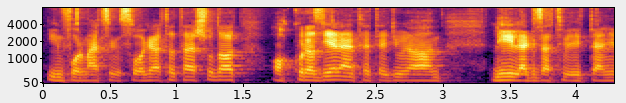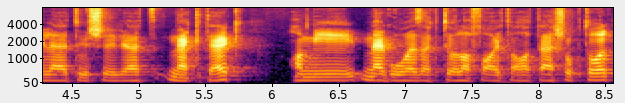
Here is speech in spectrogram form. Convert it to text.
információs szolgáltatásodat, akkor az jelenthet egy olyan lélegzetvételni lehetőséget nektek, ami megóv ezektől a fajta hatásoktól.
